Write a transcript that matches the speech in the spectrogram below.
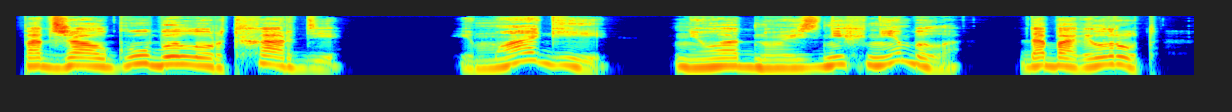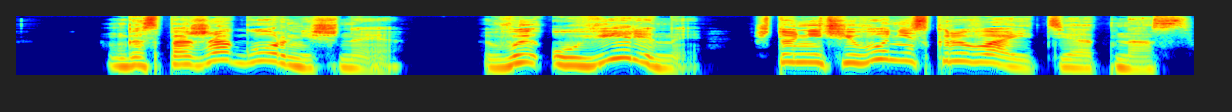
Поджал губы лорд Харди. И магии ни у одной из них не было, добавил Рут. Госпожа горничная, вы уверены, что ничего не скрываете от нас?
